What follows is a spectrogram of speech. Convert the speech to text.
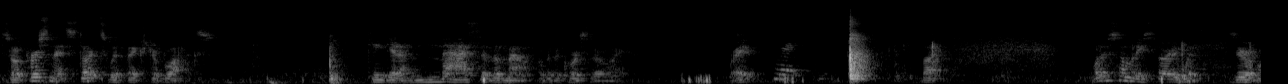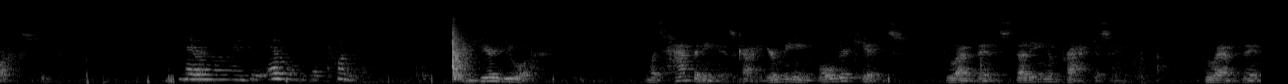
So a person that starts with extra blocks can get a massive amount over the course of their life. Right? Right. But what if somebody started with zero blocks? They will only be able to get 20. And here you are. What's happening is, Guy, you're meeting older kids who have been studying and practicing, who have been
